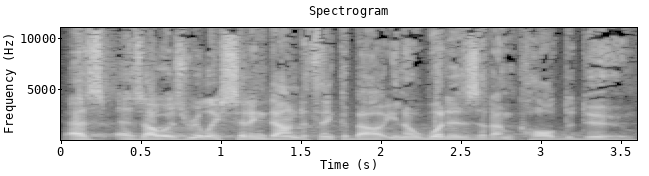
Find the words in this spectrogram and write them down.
as, as I was really sitting down to think about, you know, what is it I'm called to do,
